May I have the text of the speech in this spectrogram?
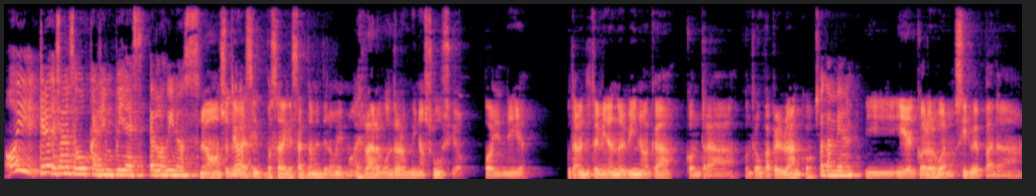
Hoy creo que ya no se busca limpidez en los vinos. No, yo te ¿No? iba a decir, vos sabés exactamente lo mismo. Es raro encontrar un vino sucio hoy en día. Justamente estoy mirando el vino acá contra, contra un papel blanco. Yo también. Y, y el color, bueno, sirve para.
